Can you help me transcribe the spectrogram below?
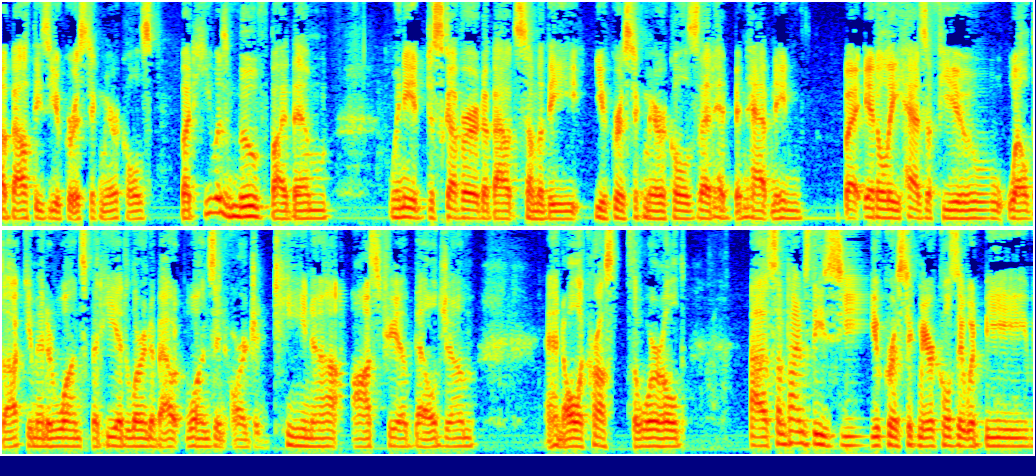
about these Eucharistic miracles. But he was moved by them when he had discovered about some of the Eucharistic miracles that had been happening. But Italy has a few well documented ones, but he had learned about ones in Argentina, Austria, Belgium, and all across the world. Uh, sometimes these Eucharistic miracles, it would be,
